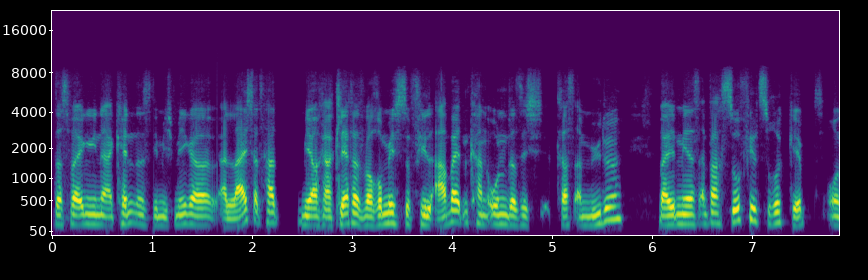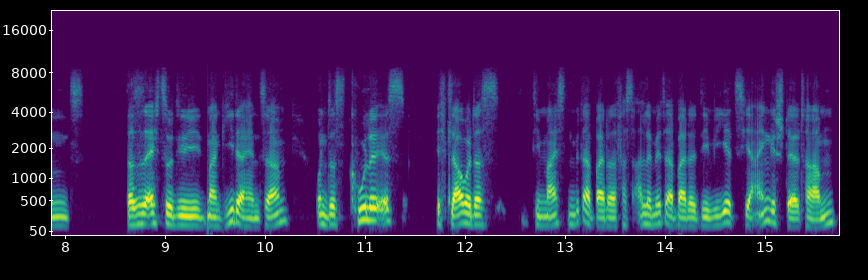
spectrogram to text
das war irgendwie eine Erkenntnis, die mich mega erleichtert hat, mir auch erklärt hat, warum ich so viel arbeiten kann, ohne dass ich krass ermüde, weil mir das einfach so viel zurückgibt und das ist echt so die Magie dahinter. Und das Coole ist, ich glaube, dass die meisten Mitarbeiter, fast alle Mitarbeiter, die wir jetzt hier eingestellt haben,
